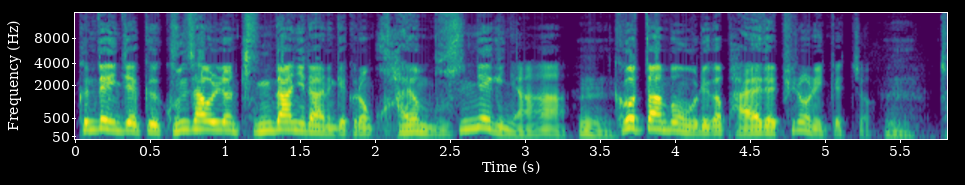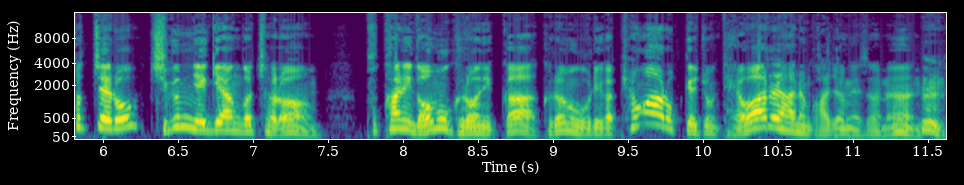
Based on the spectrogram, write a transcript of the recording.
근데 이제 그 군사훈련 중단이라는 게 그럼 과연 무슨 얘기냐? 음. 그것도 한번 우리가 봐야 될 필요는 있겠죠. 음. 첫째로 지금 얘기한 것처럼 북한이 너무 그러니까 그러면 우리가 평화롭게 좀 대화를 하는 과정에서는 음.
